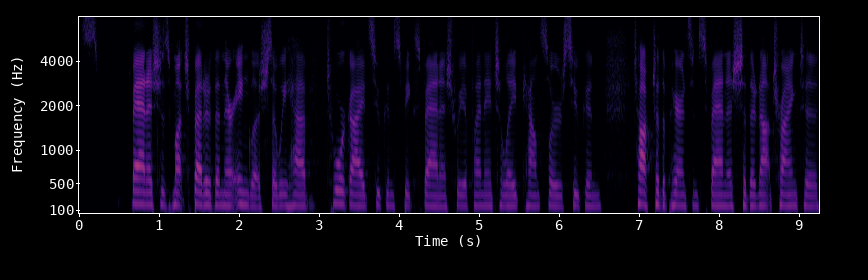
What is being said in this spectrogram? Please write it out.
Spanish is much better than their English. So we have tour guides who can speak Spanish. We have financial aid counselors who can talk to the parents in Spanish so they're not trying to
